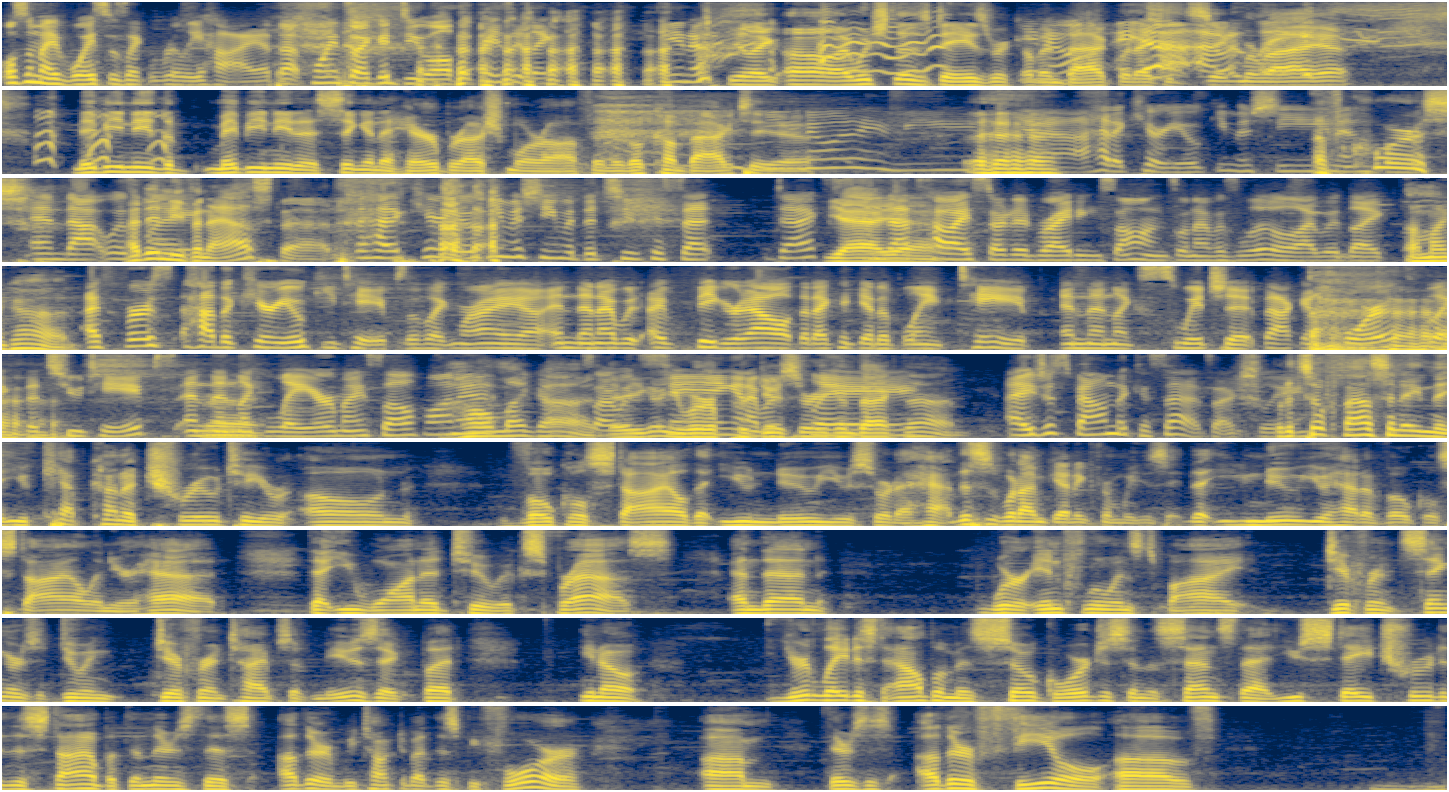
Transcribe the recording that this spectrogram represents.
also my voice was like really high at that point so I could do all the crazy like you know You're like, oh, I wish those days were coming know? back when I could sing I was like- Mariah. maybe you need the maybe you need to sing in a hairbrush more often. It'll come back to you. you know what I mean? yeah, I had a karaoke machine of and, course. and that was I didn't like- even ask that. I had a karaoke machine with the two cassette decks. Yeah, and that's yeah. how I started writing songs when I was little. I would like Oh my god. I first had the karaoke tapes of like Mariah, and then I would I figured out that I could get a blank tape and then like switch it back and forth, like the two tapes, and then like layer myself on it. Oh my god. So I there you go. You were a and I would producer even back then. I just found the cassettes actually. But it's so fascinating that you kept kind of true to your own vocal style that you knew you sort of had. This is what I'm getting from what you say that you knew you had a vocal style in your head that you wanted to express, and then were influenced by different singers doing different types of music. But you know, your latest album is so gorgeous in the sense that you stay true to this style, but then there's this other. We talked about this before. Um, there's this other feel of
